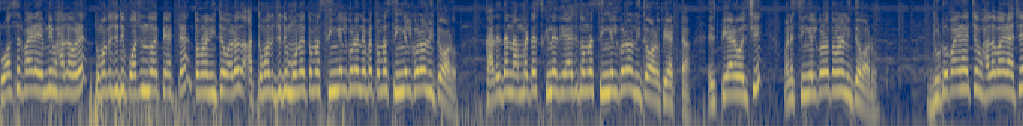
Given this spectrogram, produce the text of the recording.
ক্রসের পায়রা এমনি ভালো করে তোমাদের যদি পছন্দ হয় পেয়ারটা তোমরা নিতে পারো। আর তোমাদের যদি মনে হয় তোমরা সিঙ্গেল করে নেবে, তোমরা সিঙ্গেল করেও নিতে পারো। কাদেরদার নাম্বারটা স্ক্রিনে দেওয়া আছে, তোমরা সিঙ্গেল করেও নিতে পারো পেয়ারটা এই পেয়ার বলছি মানে সিঙ্গেল করেও তোমরা নিতে পারো। দুটো পায়রা হচ্ছে, ভালো পায়রা আছে।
